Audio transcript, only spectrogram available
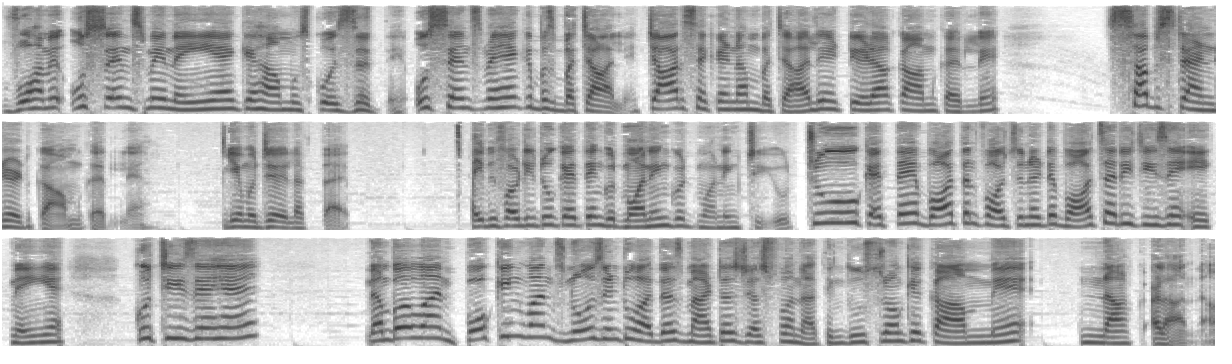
वो हमें उस सेंस में नहीं है कि हम उसको इज़्ज़त दें। उस सेंस में है कि बस बचा लें। चार सेकंड हम बचा लें, टेढ़ा काम कर लें। सब स्टैंडर्ड काम कर लें। ये मुझे लगता है। ए बी फोर्टी टू कहते हैं good morning good morning to you too कहते हैं, बहुत अनफॉर्चुनेट है, बहुत सारी चीज़ें एक नहीं है। कुछ चीज़ें हैं। Number one poking one nose into others matters just for nothing दूसरों के काम में नाक अड़ाना।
